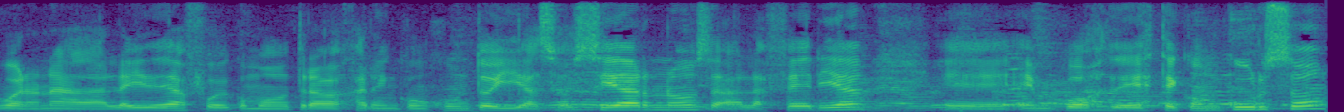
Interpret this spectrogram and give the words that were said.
bueno, nada, la idea fue como trabajar en conjunto y asociarnos a la feria eh, en pos de este concurso,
